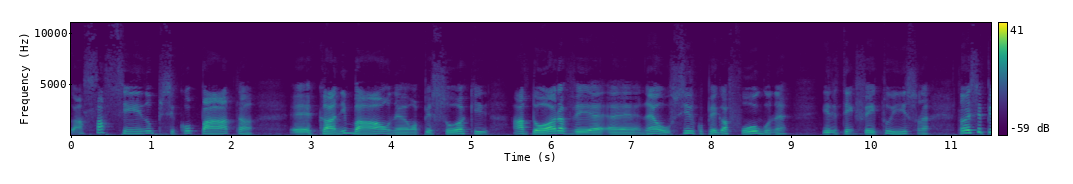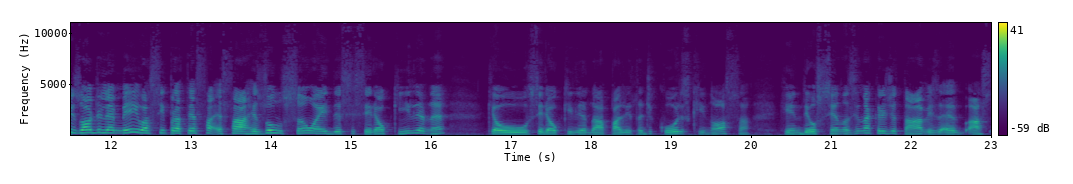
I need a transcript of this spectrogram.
assassino, psicopata, é, canibal, né? Uma pessoa que adora ver é, né, o circo pegar fogo, né? Ele tem feito isso, né? Então esse episódio ele é meio assim para ter essa, essa resolução aí desse serial killer, né? Que é o serial killer da paleta de cores, que nossa, rendeu cenas inacreditáveis. É, as,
